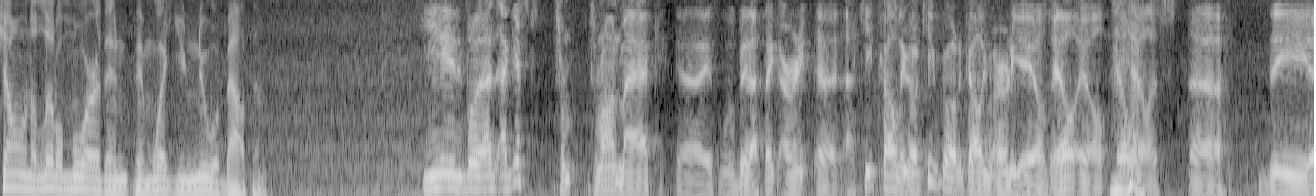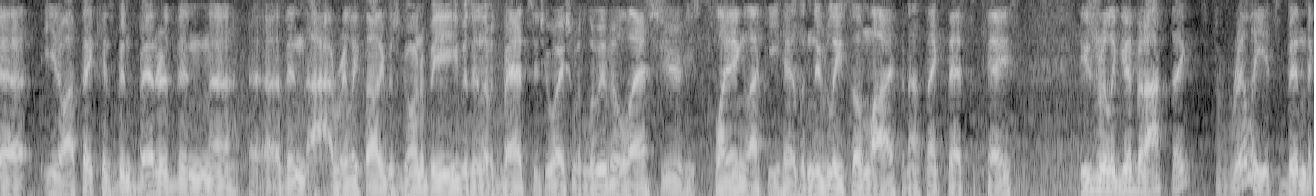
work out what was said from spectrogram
shown a little more than, than what you knew about them? Yeah, well, I, I guess Tramon Mark uh, is a little bit. I think Ernie. Uh, I keep calling. Him, I keep going to call him Ernie Els. L L L Ellis. Uh, the uh, you know I think has been better than uh, uh, than I really thought he was going to be. He was in a bad situation with Louisville last year. He's playing like he has a new lease on life, and I think that's the case. He's really good, but I think really it's been the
